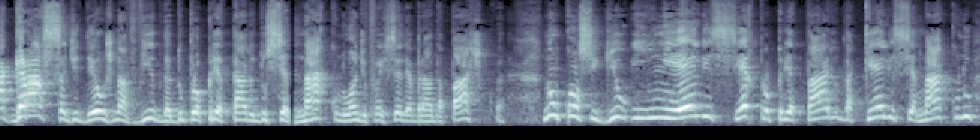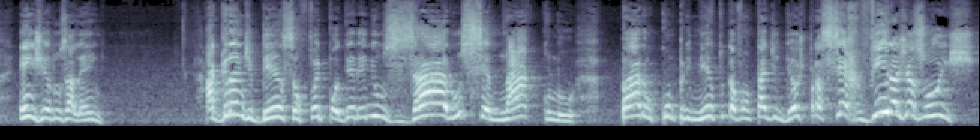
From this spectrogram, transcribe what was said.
a graça de Deus na vida do proprietário do cenáculo onde foi celebrada a Páscoa não conseguiu em ele ser proprietário daquele cenáculo em Jerusalém. A grande bênção foi poder ele usar o cenáculo para o cumprimento da vontade de Deus, para servir a Jesus.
